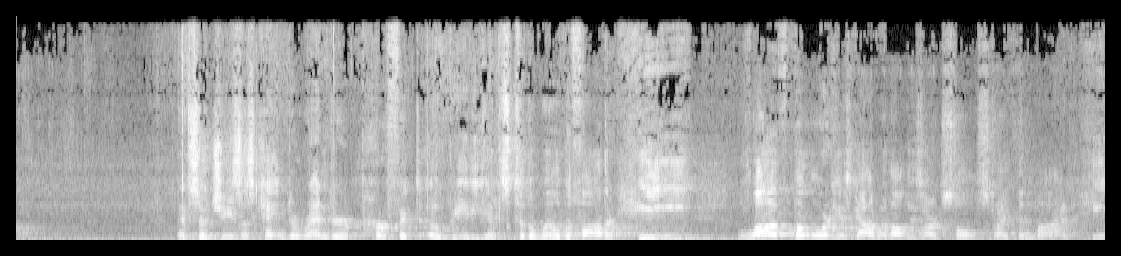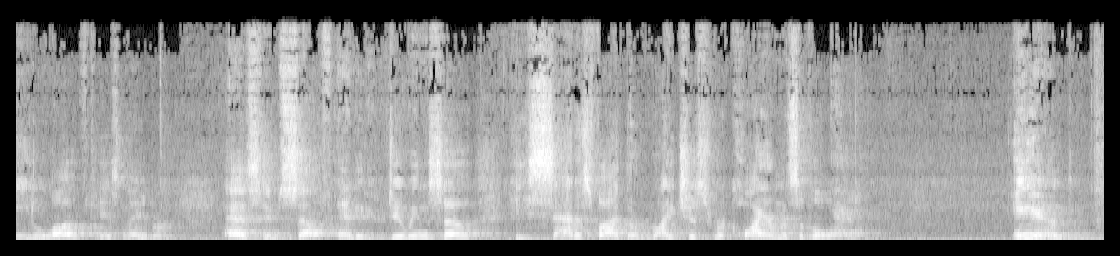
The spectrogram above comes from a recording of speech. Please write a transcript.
And so Jesus came to render perfect obedience to the will of the Father. He loved the Lord his God with all his heart, soul, strength, and mind. He loved his neighbor as himself. And in doing so, he satisfied the righteous requirements of the law. And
